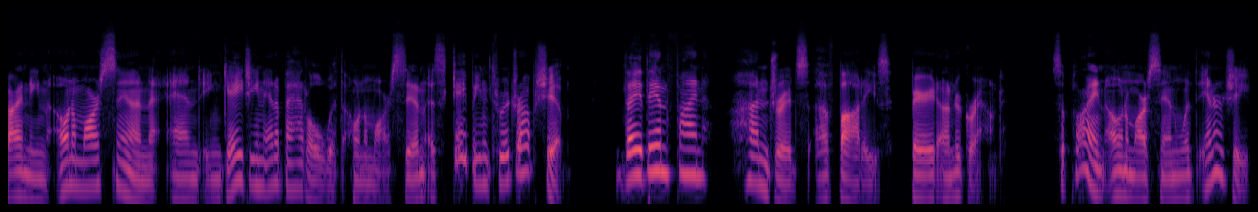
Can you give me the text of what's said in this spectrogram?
finding Onimar Synn and engaging in a battle with Onimar Synn escaping through a dropship. They then find hundreds of bodies buried underground, supplying Onimar Synn with energy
